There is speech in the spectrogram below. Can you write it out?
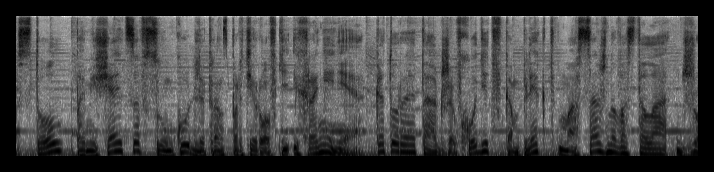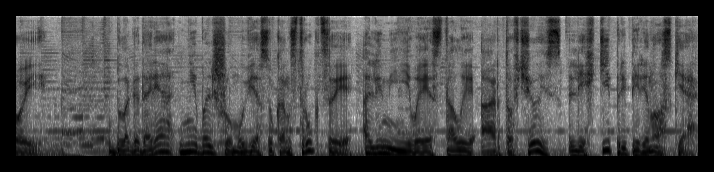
Стол помещается в сумку для транспортировки и хранения, которая также входит в комплект массажного стола Joy. Благодаря небольшому весу конструкции алюминиевые столы Art of Choice легки при переноске.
